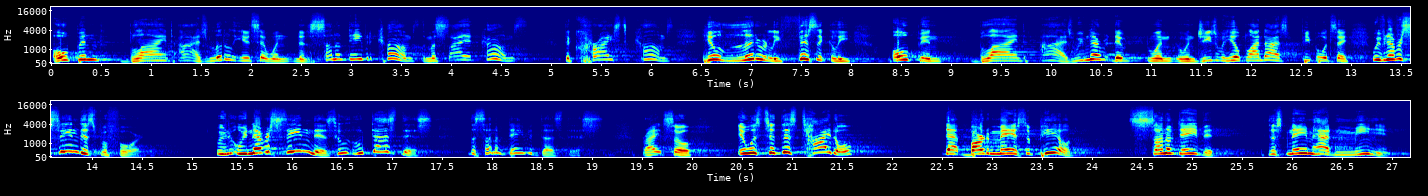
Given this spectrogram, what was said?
Open blind eyes. Literally, it said when the son of David comes, the Messiah comes, the Christ comes, he'll literally, physically open blind eyes. We've never, when, when Jesus would heal blind eyes, people would say, We've never seen this before. We've, we've never seen this. Who, who does this? The son of David does this, right? So it was to this title that Bartimaeus appealed Son of David. This name had meaning.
